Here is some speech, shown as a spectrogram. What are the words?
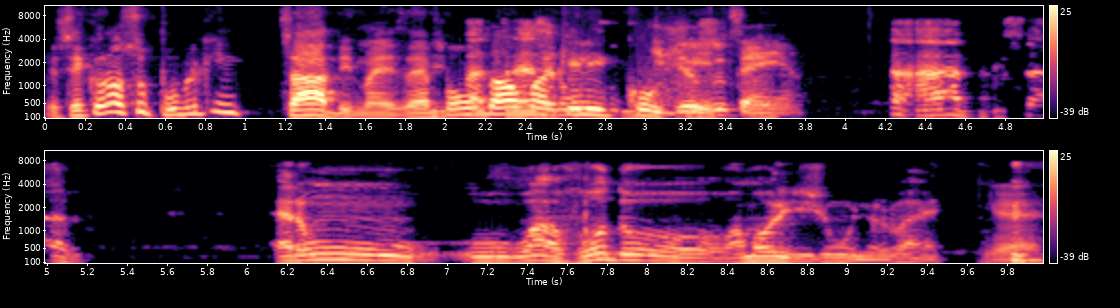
Eu sei que o nosso público sabe, mas é bom dar uma, aquele um... colchete. Que Deus o tenha. Sabe, sabe. Era um, o avô do Amaury Júnior, vai. É.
